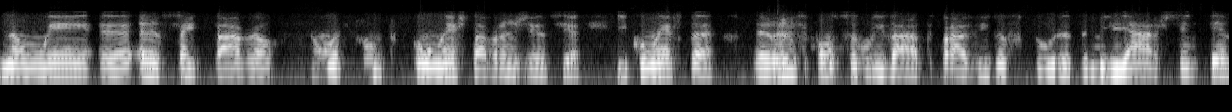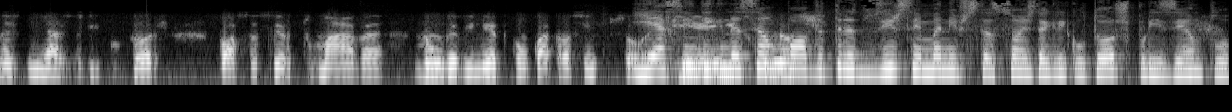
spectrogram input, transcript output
não é uh, aceitável num assunto com esta abrangência e com esta responsabilidade para a vida futura de milhares, centenas de milhares de agricultores, possa ser tomada num gabinete com quatro ou cinco pessoas. E essa indignação é nos... pode traduzir-se em manifestações de agricultores, por exemplo?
